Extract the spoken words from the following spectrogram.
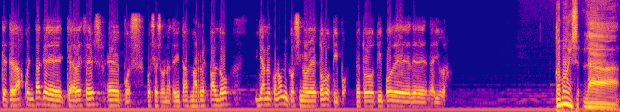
que te das cuenta que, a veces, eh, pues, pues eso, necesitas más respaldo, ya no económico, sino de todo tipo, de todo tipo de, ayuda. ¿Cómo es la,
